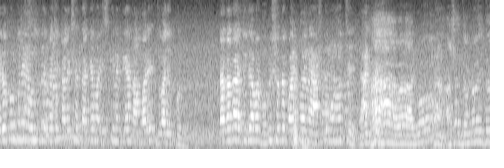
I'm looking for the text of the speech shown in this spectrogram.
এরকম যদি বন্ধুদের কাছে কালেকশন থাকে আমার স্ক্রিনে দেওয়া নাম্বারে যোগাযোগ করবে। তা দাদা যদি আবার ভবিষ্যতে কয়েন কয়েন আসতে মনে হচ্ছে? হ্যাঁ হ্যাঁ আবার আসব। হ্যাঁ। আসার জন্যই তো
